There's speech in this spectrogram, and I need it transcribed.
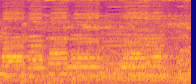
¡Vamos, vamos, vamos!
